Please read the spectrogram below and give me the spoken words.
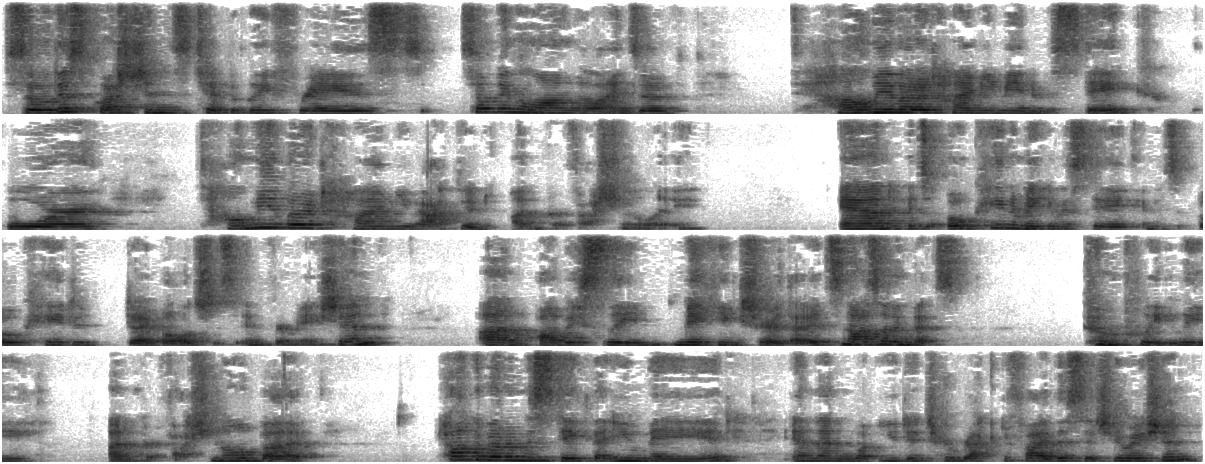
So this question is typically phrased something along the lines of, tell me about a time you made a mistake, or tell me about a time you acted unprofessionally. And it's okay to make a mistake and it's okay to divulge this information. Um, obviously, making sure that it's not something that's completely unprofessional, but talk about a mistake that you made and then what you did to rectify the situation,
